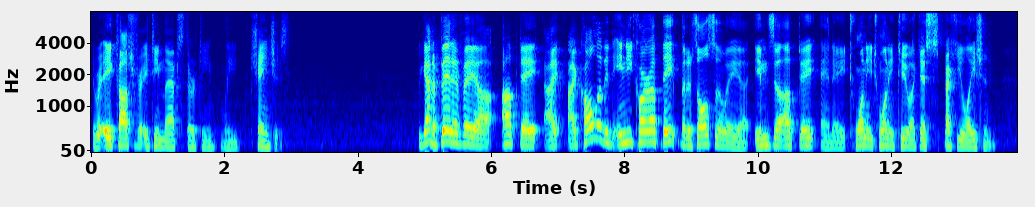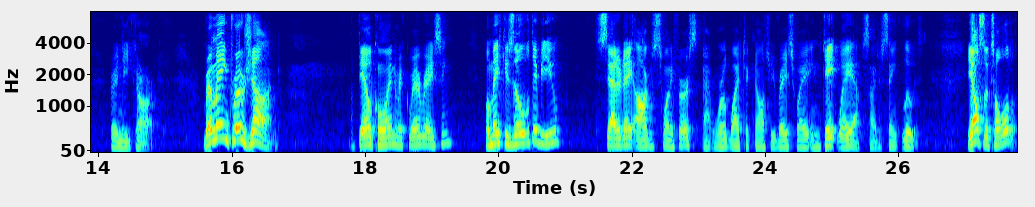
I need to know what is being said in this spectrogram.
There were eight cautions for 18 laps, 13 lead changes. We got a bit of a uh, update. I, I call it an IndyCar update, but it's also a uh, IMSA update and a 2022, I guess, speculation for IndyCar. Romain Grosjean of Dale Coyne, Rick Ware Racing, will make his oval debut Saturday, August 21st at Worldwide Technology Raceway in Gateway outside of St. Louis. He also told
